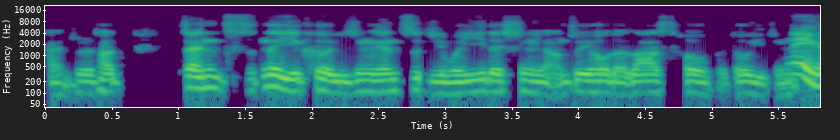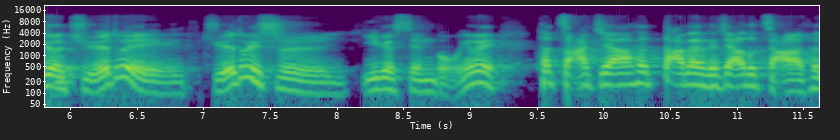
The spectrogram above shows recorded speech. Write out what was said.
看，就是他在此那一刻已经连自己唯一的信仰，最后的 last hope 都已经那个绝对绝对是一个 symbol，因为他砸家，他大半个家都砸了，他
